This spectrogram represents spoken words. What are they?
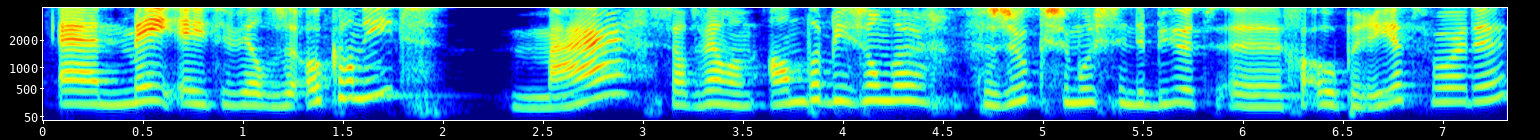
En mee eten wilde ze ook al niet. Maar ze had wel een ander bijzonder verzoek. Ze moest in de buurt uh, geopereerd worden.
